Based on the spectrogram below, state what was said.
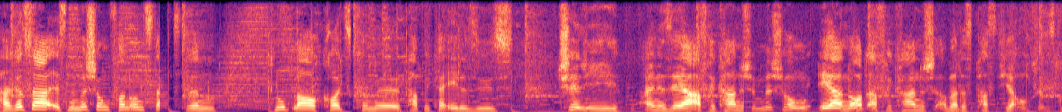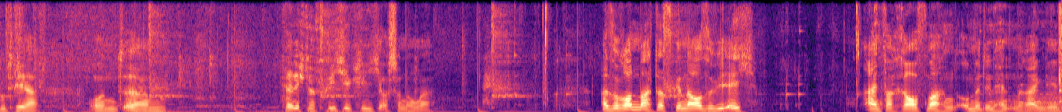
Harissa ist eine Mischung von uns, da ist drin Knoblauch, Kreuzkümmel, Paprika edelsüß, Chili, eine sehr afrikanische Mischung, eher nordafrikanisch, aber das passt hier auch ganz gut her. Und ähm, wenn ich das rieche, kriege ich auch schon Hunger. Also Ron macht das genauso wie ich. Einfach raufmachen und mit den Händen reingehen.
